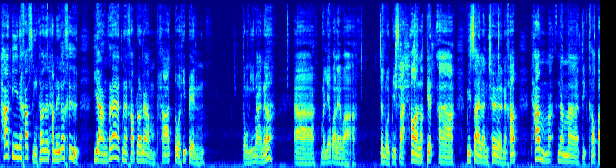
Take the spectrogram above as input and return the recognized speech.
พาร์ทนี้นะครับ สิ่งที่เราจะทำเลยก็คือ อย่างแรกนะครับ เรานำพาร์ทตัวที่เป็นตรงนี้มาเนอะอ่า มันเรียกว่าอะไรวะ จรวดมิสไซล์อ๋อล็อกเก็ตอาร์มิสไซล์ลันเชอร์นะครับถ้านำมาติดเข้าไป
